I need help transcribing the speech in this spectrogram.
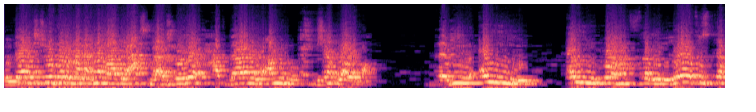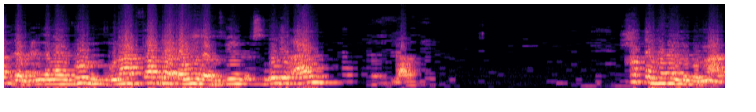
ولذلك شوف لما نعملها بالعكس بعد شوية حتبان الأمر بشكل أوضح. فدي اي أي كوهن ستدي لا تستخدم عندما يكون هناك فترة طويلة بين الاكسبوجر ان لا. حتى المثل اللي معنا.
